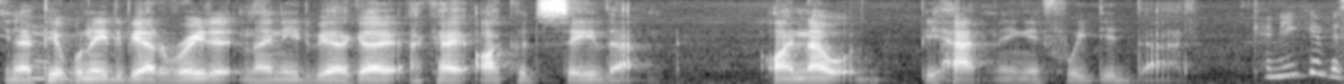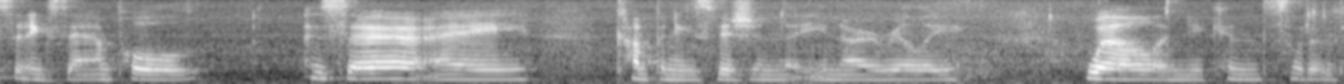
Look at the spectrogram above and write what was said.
You know, Yeah. people need to be able to read it and they need to be able to go, okay, I could see that. I know it would be happening if we did that. Can you give us an example? Is there a company's vision that you know really well and you can sort of,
